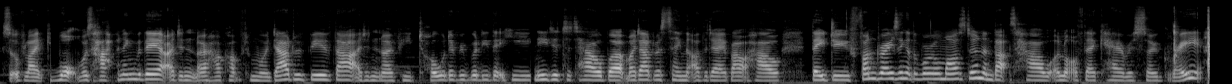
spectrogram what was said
sort of like what was happening with it. I didn't know how comfortable my dad would be with that. I didn't know if he told everybody that he needed to tell but my dad was saying the other day about how they do fundraising at the Royal Marsden and that's how a lot of their care is so great.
